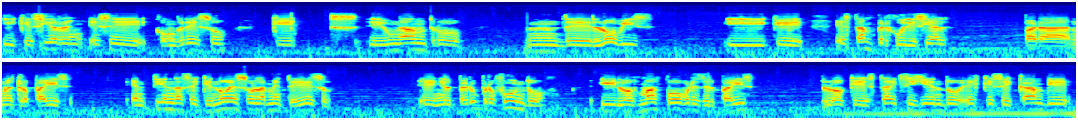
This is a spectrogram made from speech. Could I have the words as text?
y que cierren ese Congreso que es eh, un antro mm, de lobbies y que es tan perjudicial para nuestro país, entiéndase que no es solamente eso. En el Perú profundo y los más pobres del país, lo que está exigiendo es que se cambie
